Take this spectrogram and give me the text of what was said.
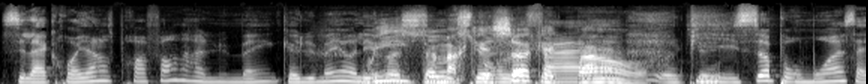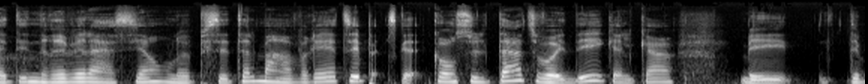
c'est la croyance profonde en l'humain, que l'humain a les Oui, ressources as marqué pour ça le quelque faire. part. Puis ça, pour moi, ça a été une révélation. Là. Puis c'est tellement vrai. Tu sais, parce que consultant, tu vas aider quelqu'un, mais t'es,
